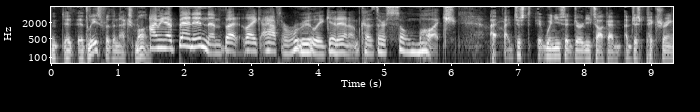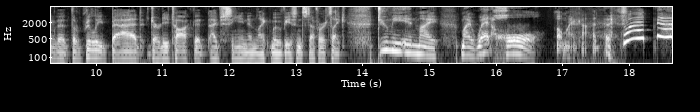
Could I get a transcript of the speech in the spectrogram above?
At, at least for the next month. I mean, I've been in them, but like I have to really get in them because there's so much. I, I just when you said dirty talk, I'm, I'm just picturing the the really bad dirty talk that I've seen in like movies and stuff, where it's like, "Do me in my my wet hole." Oh my god! what? No,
